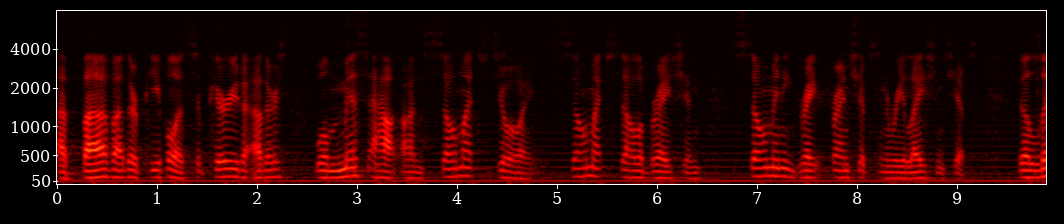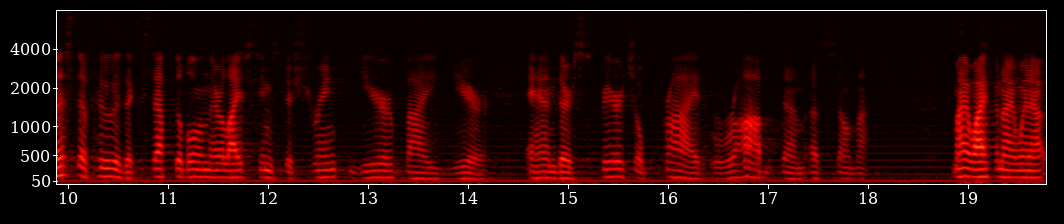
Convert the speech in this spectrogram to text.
above other people, as superior to others, will miss out on so much joy, so much celebration, so many great friendships and relationships. The list of who is acceptable in their life seems to shrink year by year and their spiritual pride robs them of so much. My wife and I went out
